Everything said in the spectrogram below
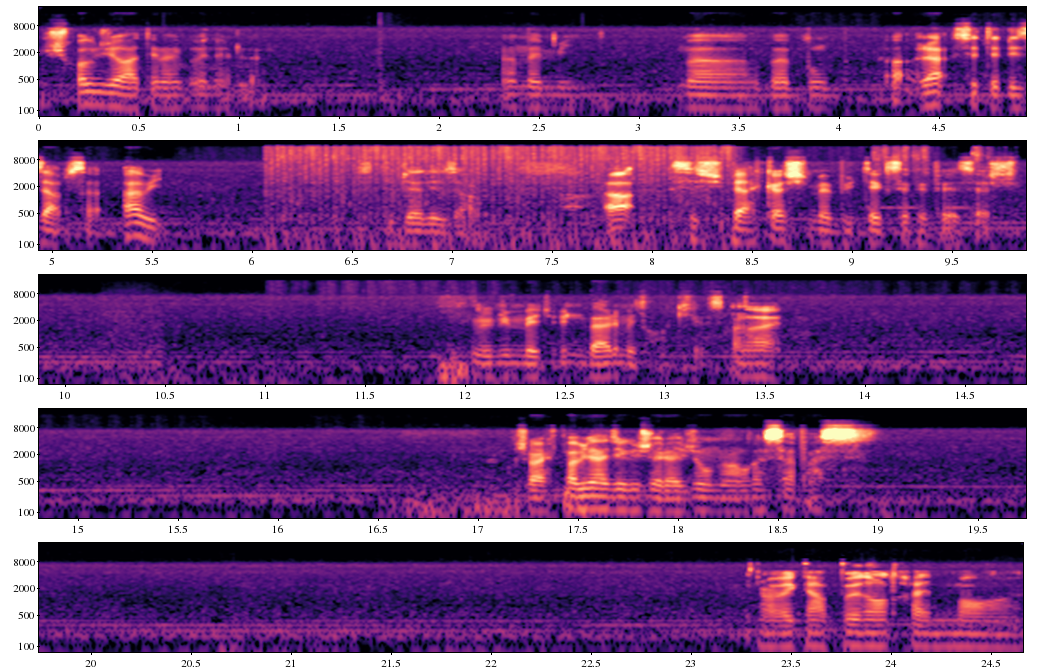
Je crois que j'ai raté ma grenade là. Ah, ma mine. Ma, ma bombe. Ah, là, c'était des arbres ça. Ah oui. C'était bien des arbres. Ah, c'est super cash, il m'a buté avec sa PPSH. Je vais lui mettre une balle, mais tranquille. c'est pas grave. Ouais. J'arrive pas bien à diriger l'avion, mais en vrai, ça passe. Avec un peu d'entraînement. ouais.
